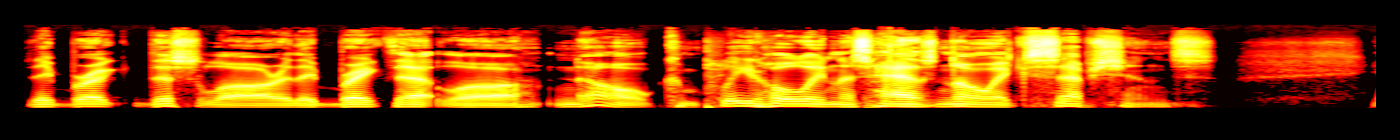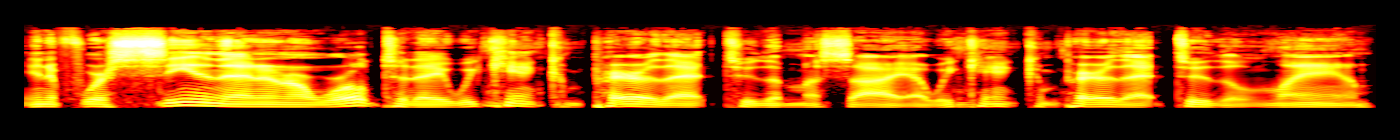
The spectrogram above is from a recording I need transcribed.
they break this law or they break that law. No, complete holiness has no exceptions. And if we're seeing that in our world today, we can't compare that to the Messiah. We can't compare that to the Lamb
